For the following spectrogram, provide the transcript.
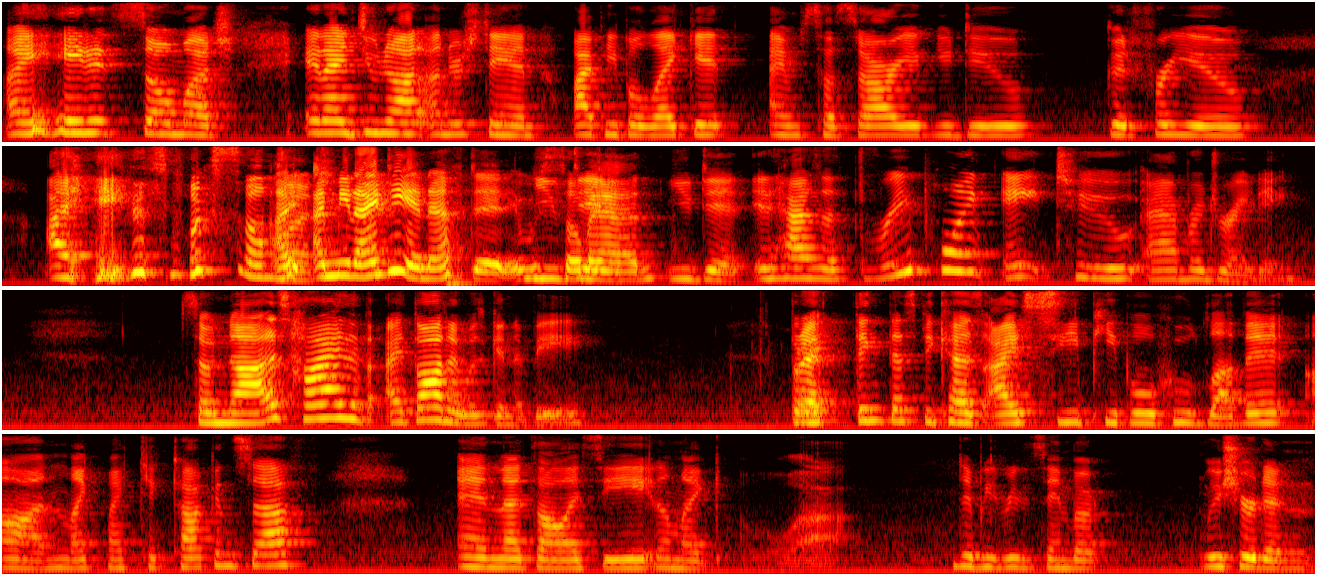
I hate it so much, and I do not understand why people like it. I'm so sorry if you do. Good for you. I hate this book so much. I, I mean, I DNF'd it. It was you so did. bad. You did. It has a 3.82 average rating. So not as high as I thought it was going to be. But I think that's because I see people who love it on like my TikTok and stuff. And that's all I see. And I'm like, wow. Did we read the same book? We sure didn't.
